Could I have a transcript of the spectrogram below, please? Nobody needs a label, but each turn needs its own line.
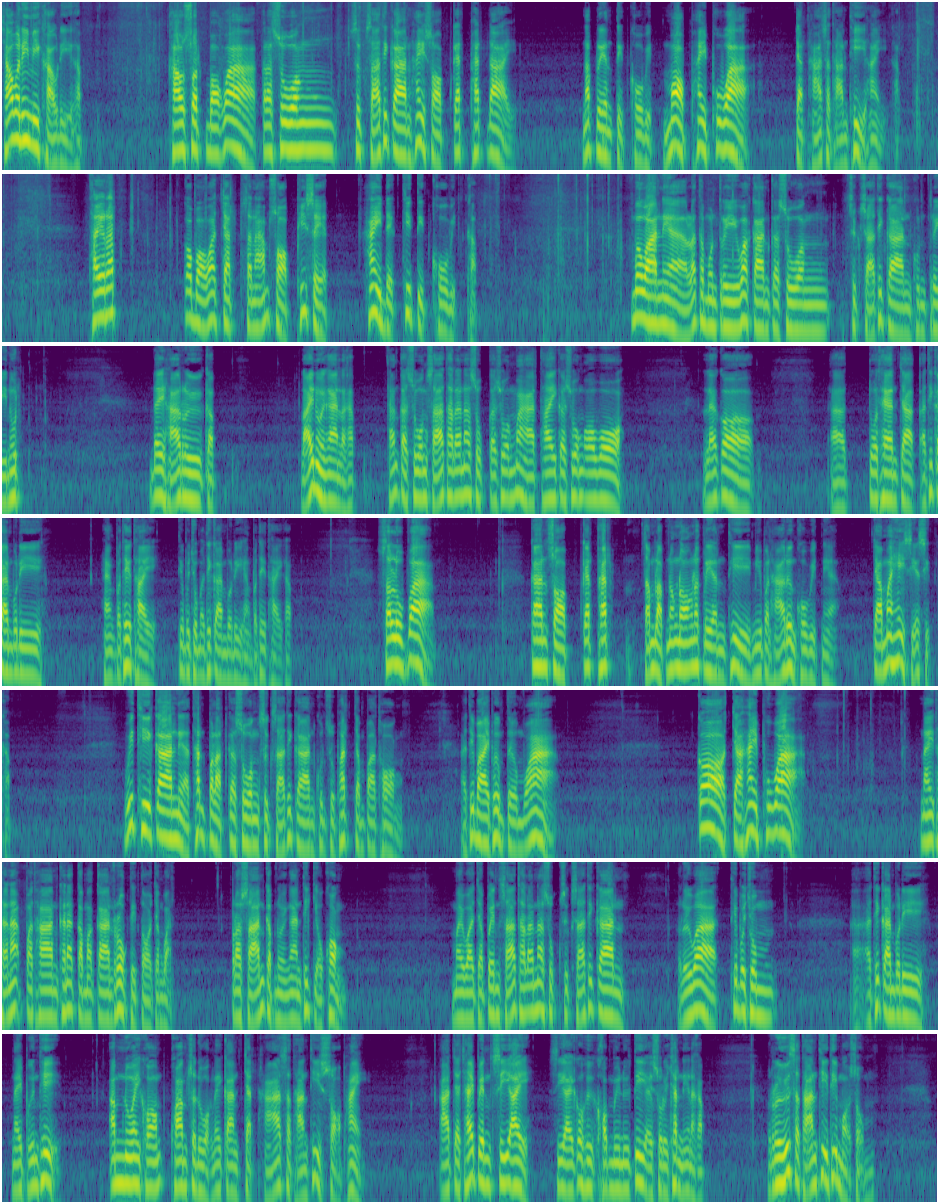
เช้าวันนี้มีข่าวดีครับ ข่าวสดบอกว่ากระทรวงศึกษาธิการให้สอบแก t แพทได้ นักเรียนติดโควิด มอบให้ผู้ว่าจัดหาสถานที่ให้ครับ ไทยรัฐก็บอกว่าจัดสนามสอบพิเศษให้เด็กที่ติดโควิดครับ เมื่อวานเนี่ยรัฐมนตรีว่าการกระทรวงศึกษาธิการคุณตรีนุช ได้หารือกับหลายหน่วยงานแหละครับ ทั้งกระทรวงสาธารณสุข กระทรวงมหาดไทยกระทรวงอว แล้วก็ตัวแทนจากอธิการบดีแห่งประเทศไทย ที่ประชุมอธิการบดีแห่งประเทศไทยครับ สรุปว่าการสอบแก t แพทสำหรับน้องๆนนักเรียนที่มีปัญหาเรื่องโควิดเนี่ยจะไม่ให้เสียสิทธิ์ครับ วิธีการเนี่ยท่านปลัดกระทรวงศึกษาธิการคุณสุพัฒน์จำปาทอง อธิบายเพิ่มเติมว่า ก็จะให้ผู้ว่า ในฐานะประธานคณะกรรมการโรคติดต่อจังหวัด ประสานกับหน่วยงานที่เกี่ยวข้อง ไม่ว่าจะเป็นสาธารณสุขศึกษาธิการ หรือว่าที่ประชุมอ่าอธิการบดีในพื้นที่ อำนวยความความสะดวกในการจัดหาสถานที่สอบให้ อาจจะใช้เป็น CI CI ก็คือ Community Isolation นี้นะครับ หรือสถานที่ที่เหมาะสม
